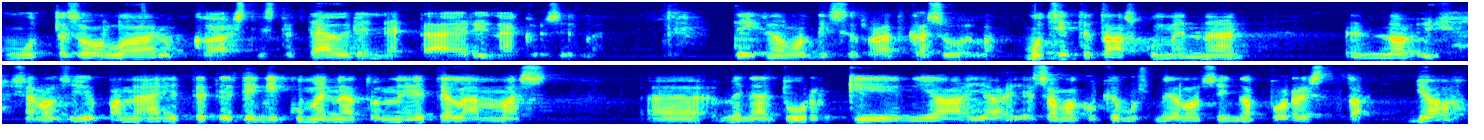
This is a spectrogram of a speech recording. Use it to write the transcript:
mutta se on laadukkaasti, sitä täydennetään erinäköisillä teknologisilla ratkaisuilla. Mutta sitten taas kun mennään, no sanoisin jopa näin, että etenkin kun mennään tuonne etelämmäs, mennään Turkkiin ja, ja, ja sama kokemus meillä on Singaporesta. Ja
